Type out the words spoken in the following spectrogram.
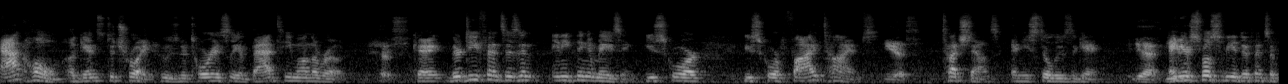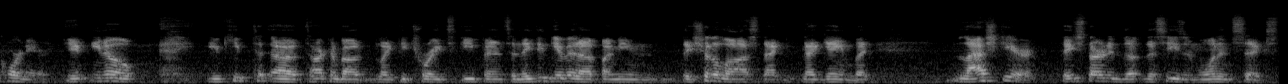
at home against Detroit, who's notoriously a bad team on the road. Yes, Okay, their defense isn't anything amazing. You score you score five times yes, touchdowns and you still lose the game. Yeah. And you- you're supposed to be a defensive coordinator. You you know, you keep t- uh, talking about like Detroit's defense, and they did give it up. I mean, they should have lost that that game, but last year they started the, the season one and six.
